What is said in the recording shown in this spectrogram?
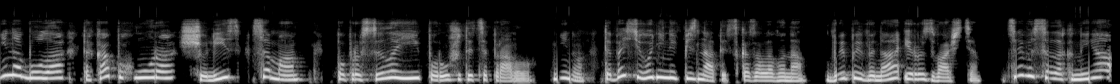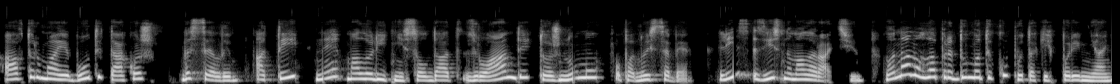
Ніна була така похмура, що ліс сама попросила її порушити це правило. Ніно, тебе сьогодні не впізнати, сказала вона. Випий вина і розважся. Це весела книга, автор має бути також веселим, а ти не малолітній солдат з Руанди, тож нуму опануй себе. Ліс, звісно, мала рацію. Вона могла придумати купу таких порівнянь.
